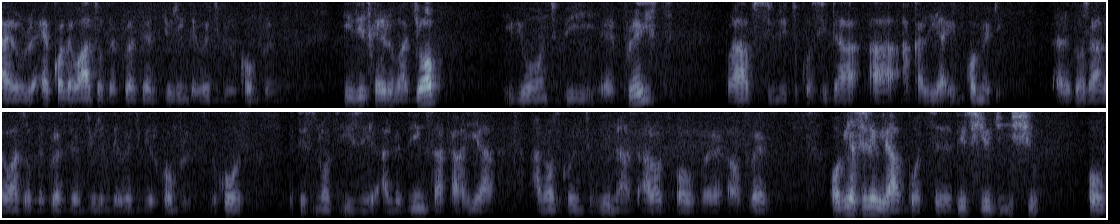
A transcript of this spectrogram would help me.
I will echo the words of the president during the wage bill conference. In this kind of a job, if you want to be praised, perhaps you need to consider a career in comedy. those are the words of the president during the wage bill conference because it is not easy and the things that are here are not going to win us a lot of, of friends. Obviously, we have got this huge issue of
